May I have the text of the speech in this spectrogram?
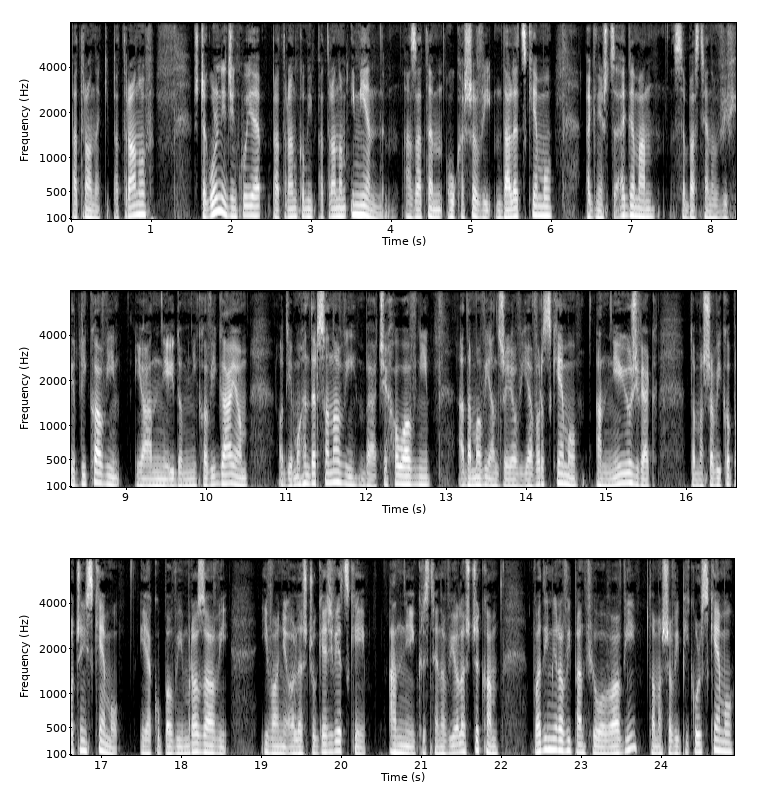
patronek i patronów. Szczególnie dziękuję patronkom i patronom imiennym, a zatem Łukaszowi Daleckiemu, Agnieszce Egeman, Sebastianowi Firlikowi, Joannie i Dominikowi Gajom, Odiemu Hendersonowi, Beacie Hołowni, Adamowi Andrzejowi Jaworskiemu, Annie Jóźwiak, Tomaszowi Kopoczyńskiemu, Jakubowi Mrozowi, Iwonie Oleszczuk-Jaźwieckiej, Annie i Krystianowi Oleszczykom, Władimirowi Panfiłowowi, Tomaszowi Pikulskiemu,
